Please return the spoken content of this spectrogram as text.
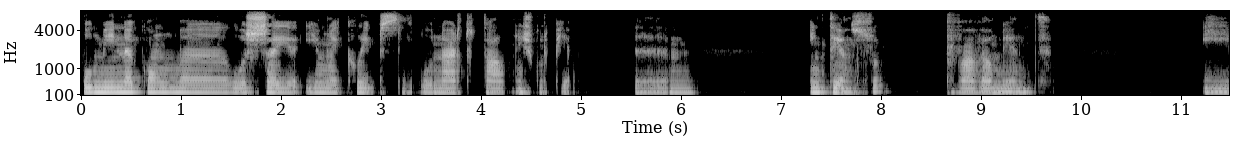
culmina com uma lua cheia e um eclipse lunar total em escorpião. Um, intenso, provavelmente, e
